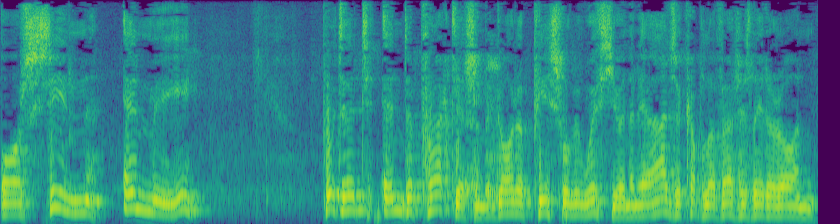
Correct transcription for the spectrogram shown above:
or seen in me, put it into practice and the God of peace will be with you. And then he adds a couple of verses later on,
